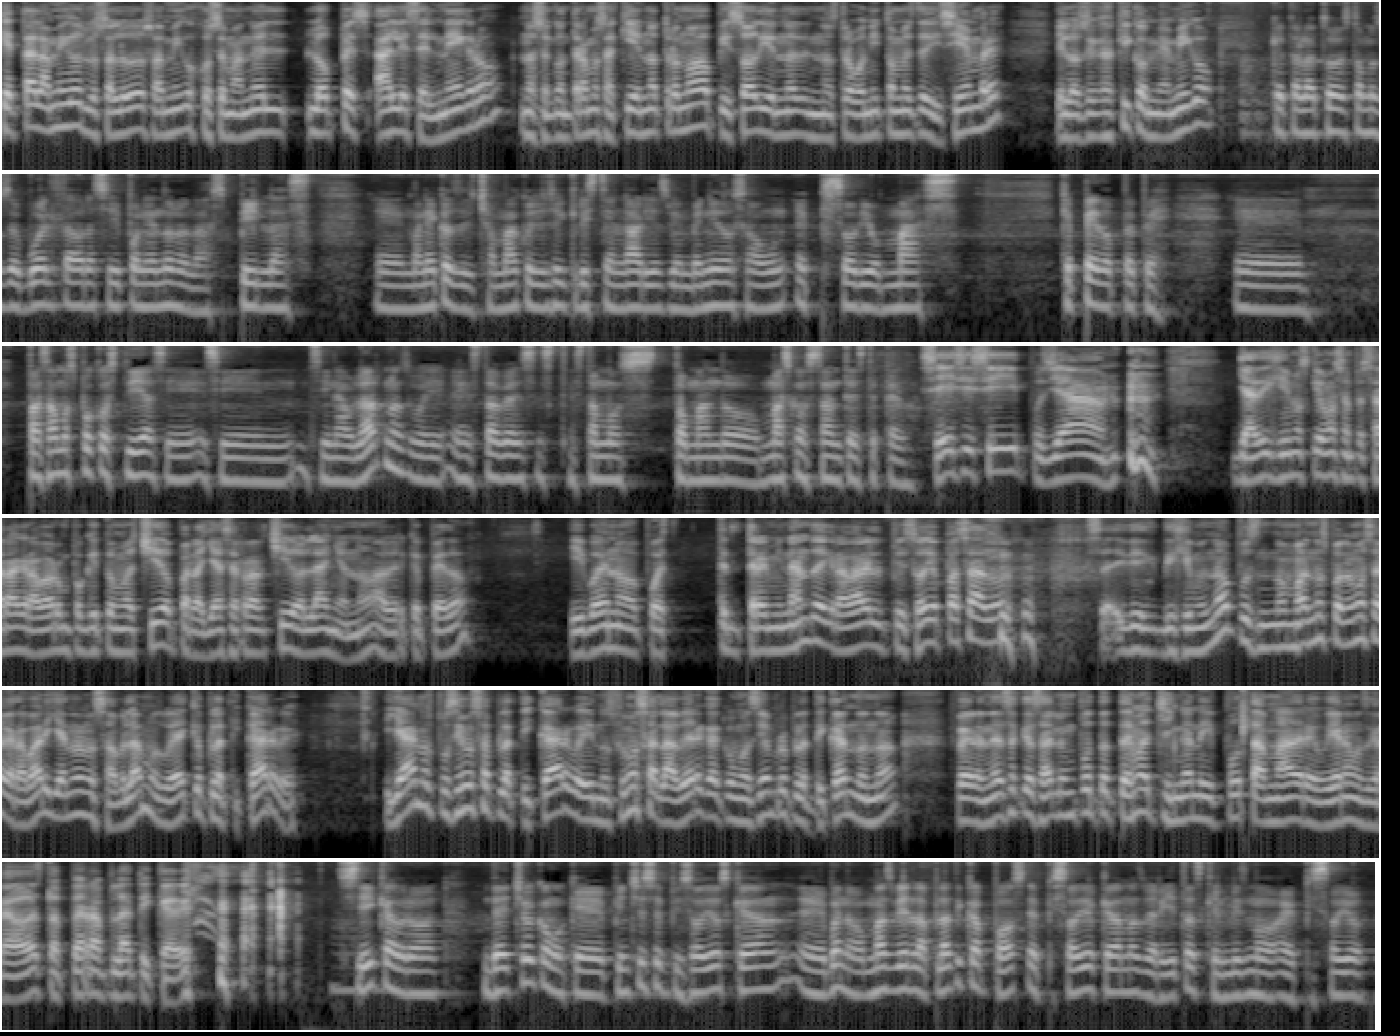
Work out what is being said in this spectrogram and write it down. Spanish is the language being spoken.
¿Qué tal amigos? Los saludos amigo José Manuel López Alex el Negro. Nos encontramos aquí en otro nuevo episodio en nuestro bonito mes de diciembre. Y los dejo aquí con mi amigo. ¿Qué tal a todos? Estamos de vuelta ahora sí poniéndonos las pilas en Maníacos de Chamacos. Yo soy Cristian Larios. Bienvenidos a un episodio más. ¿Qué pedo, Pepe? Eh, pasamos pocos días sin, sin, sin hablarnos, güey. Esta vez este, estamos tomando más constante este pedo. Sí, sí, sí. Pues ya... ya dijimos que íbamos a empezar a grabar un poquito más chido para ya cerrar chido el año, ¿no? A ver qué pedo. Y bueno, pues terminando de grabar el episodio pasado, dijimos, no, pues nomás nos ponemos a grabar y ya no nos hablamos, güey, hay que platicar, güey. Y ya nos pusimos a platicar, güey, y nos fuimos a la verga, como siempre, platicando, ¿no? Pero en eso que sale un puto tema chingón y puta madre, hubiéramos grabado esta perra plática, güey. Sí, cabrón. De hecho, como que pinches episodios quedan, eh, bueno, más bien la plática post episodio queda más verguitas que el mismo episodio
